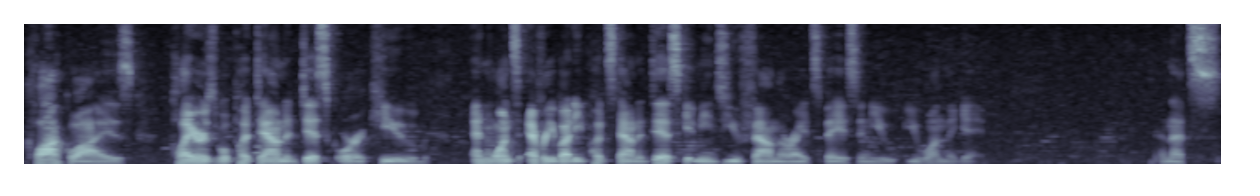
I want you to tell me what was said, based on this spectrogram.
clockwise, players will put down a disc or a cube. And once everybody puts down a disc, it means you found the right space and you, you won the game. And that's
